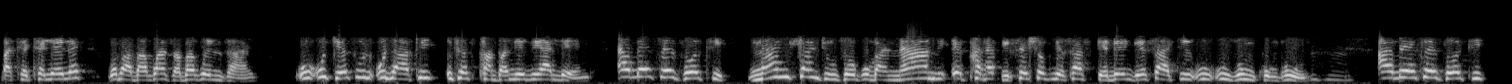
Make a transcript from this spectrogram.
bathethelele ngoba bakwazi abakwenzayo. uJesu ulaphi? Usesiphambaneni yalenga abese ezothi namhlanje uzokuba nami eparadise esho kulesasigebengu esathi uzungikhumbula abese ezothi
